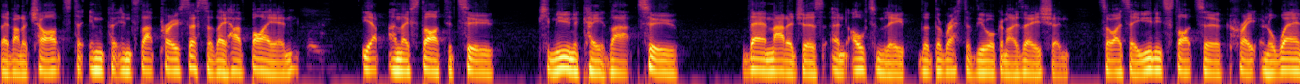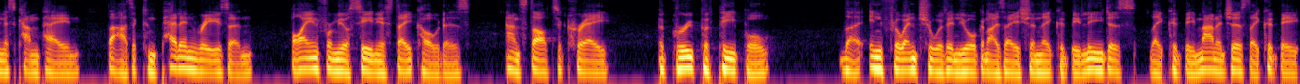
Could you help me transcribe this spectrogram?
They've had a chance to input into that process, so they have buy-in. Yep, and they've started to communicate that to their managers and ultimately the, the rest of the organization. So I'd say you need to start to create an awareness campaign that has a compelling reason, buy-in from your senior stakeholders, and start to create a group of people that are influential within the organization. They could be leaders, they could be managers, they could be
